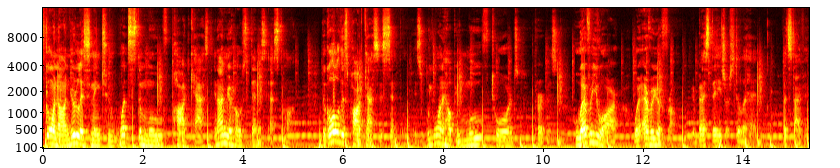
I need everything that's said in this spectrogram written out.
going on? You're listening to What's the Move podcast, and I'm your host, Dennis Esteban. The goal of this podcast is simple is we want to help you move towards purpose. Whoever you are, wherever you're from, your best days are still ahead. Let's dive in.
